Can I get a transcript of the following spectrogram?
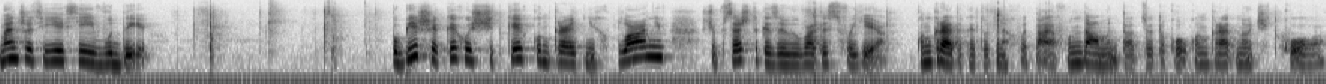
менше цієї всієї води. Побільше якихось чітких конкретних планів, щоб все ж таки завоювати своє. Конкретики тут не вистачає, фундамента цього такого конкретного, чіткого.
